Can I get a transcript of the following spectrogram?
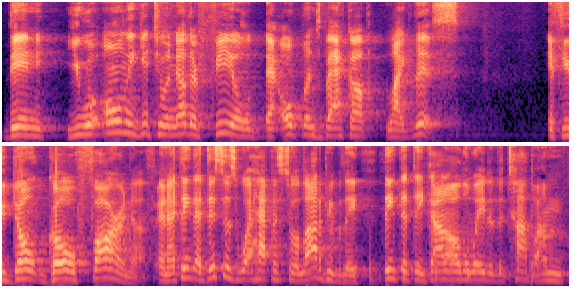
then you will only get to another field that opens back up like this if you don't go far enough. And I think that this is what happens to a lot of people. They think that they got all the way to the top. I'm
